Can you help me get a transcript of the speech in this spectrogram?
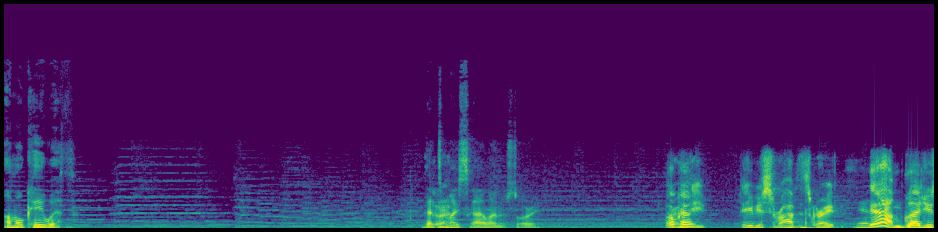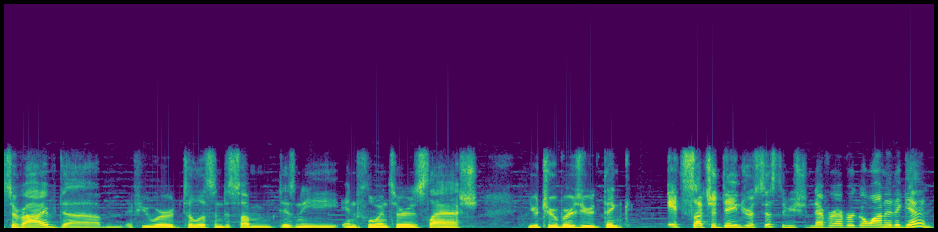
I'm okay with. That's Alright. my Skyliner story. All right, Okay. Dave, Dave, you survived. It's great. Yeah, I'm glad you survived. Um, if you were to listen to some Disney influencers slash YouTubers, you'd think it's such a dangerous system. You should never ever go on it again.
